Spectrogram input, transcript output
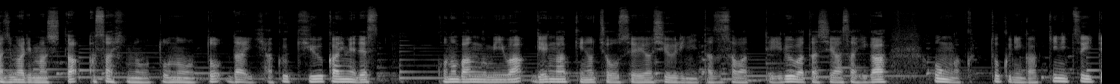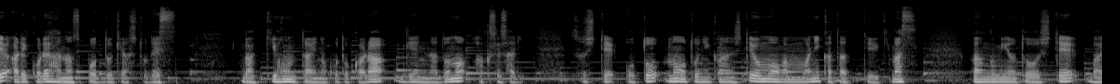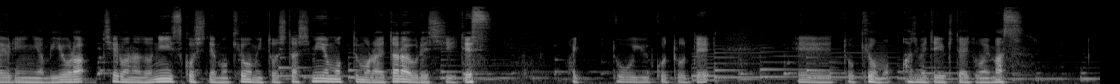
始まりました。朝日の音ノート第109回目です。この番組は弦楽器の調整や修理に携わっている私朝日が音楽特に楽器についてあれこれ話すポッドキャストです。楽器本体のことから弦などのアクセサリーそして音ノートに関して思うがままに語っていきます。番組を通してバイオリンやビオラチェロなどに少しでも興味と親しみを持ってもらえたら嬉しいです。はいということでえっ、ー、と今日も始めていきたいと思います。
